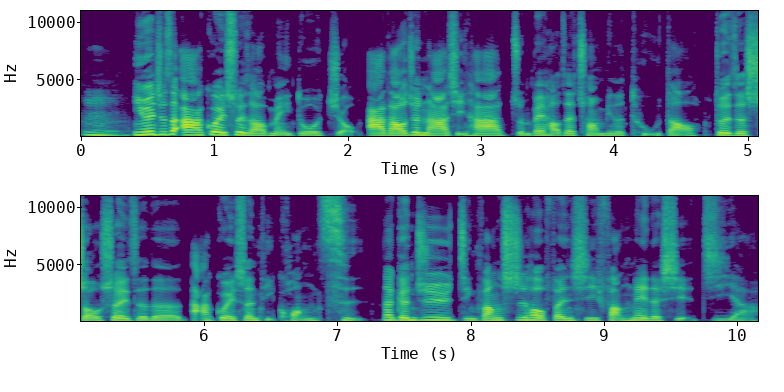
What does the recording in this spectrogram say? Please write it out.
嗯，因为就是阿贵睡着没多久，阿刀就拿起他准备好在床边的屠刀，对着熟睡着的阿贵身体狂刺。那根据警方事后分析，房内的血迹啊，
